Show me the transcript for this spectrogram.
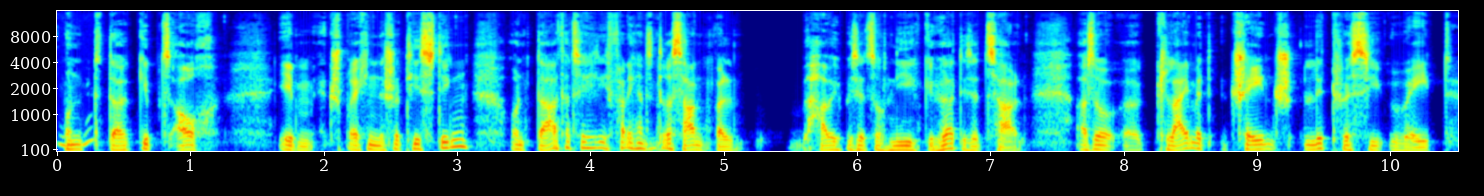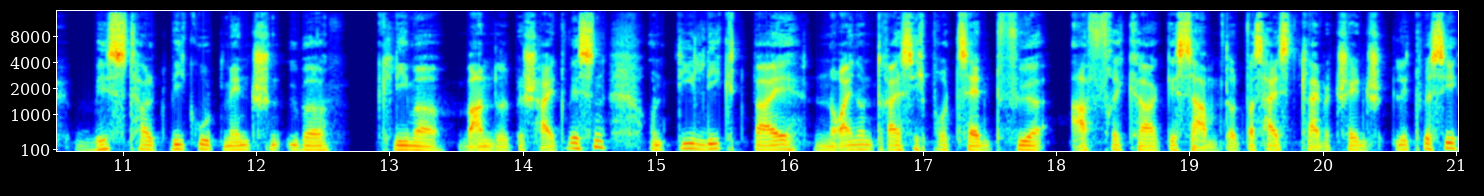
Und mhm. da gibt's auch eben entsprechende Statistiken. Und da tatsächlich fand ich ganz interessant, weil habe ich bis jetzt noch nie gehört, diese Zahlen. Also äh, Climate Change Literacy Rate misst halt, wie gut Menschen über Klimawandel Bescheid wissen und die liegt bei 39 Prozent für Afrika gesamt. Und was heißt Climate Change Literacy?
